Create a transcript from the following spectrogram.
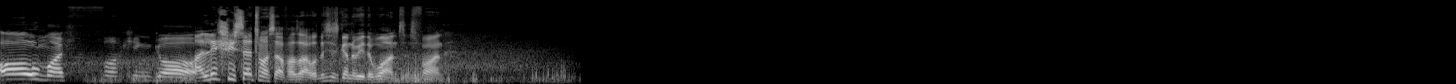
Oh my fucking god. I literally said to myself, I was like, well, this is going to be the one, so it's fine.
